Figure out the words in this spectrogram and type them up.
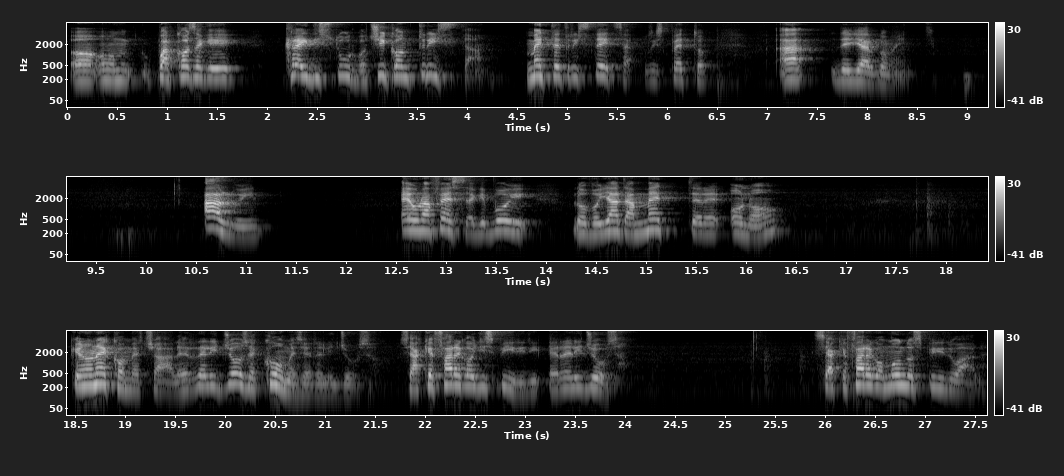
uh, um, qualcosa che crei disturbo, ci contrista, mette tristezza rispetto a degli argomenti. Halloween è una festa che voi lo vogliate ammettere o no, che non è commerciale, è religiosa, è come se è religioso. Se ha a che fare con gli spiriti, è religiosa. Se ha a che fare con il mondo spirituale,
